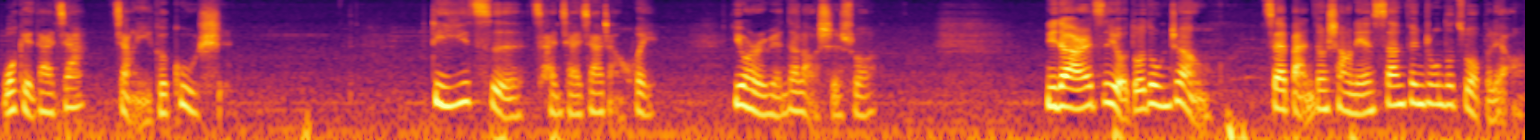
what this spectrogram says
我给大家讲一个故事。第一次参加家长会，幼儿园的老师说：“你的儿子有多动症，在板凳上连三分钟都坐不了。”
